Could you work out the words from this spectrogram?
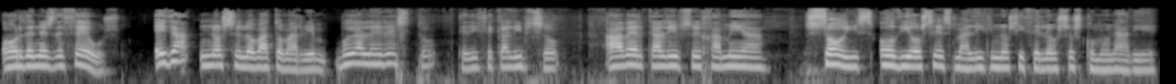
Órdenes de Zeus. Ella no se lo va a tomar bien. Voy a leer esto que dice Calipso. A ver, Calipso, hija mía. Sois, oh dioses, malignos y celosos como nadie,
